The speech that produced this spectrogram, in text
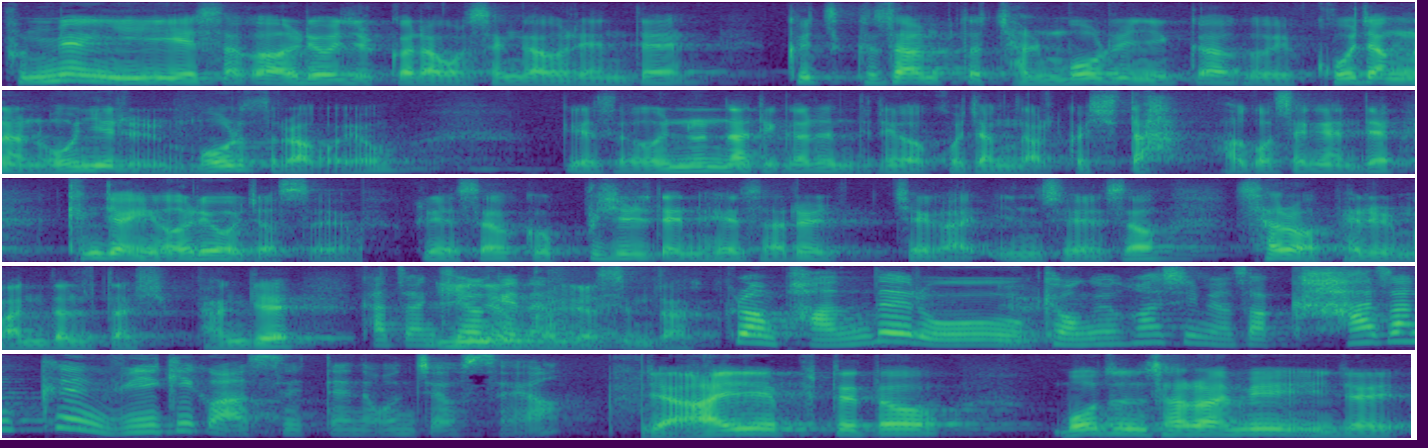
분명히 이 회사가 어려워질 거라고 생각을 했는데 그, 그 사람도 잘 모르니까 그 고장난 원인을 모르더라고요. 그래서 어느 날인가는 너네가 고장 날 것이다 하고 생각했는데 굉장히 어려워졌어요. 그래서 그 부실된 회사를 제가 인수해서 새로 배를 만들다시피 한 게 가장 기억에 2년 남는. 걸렸습니다. 그럼 반대로 예. 경영하시면서 가장 큰 위기가 왔을 때는 언제였어요? 이제 IF 때도 모든 사람이 이제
